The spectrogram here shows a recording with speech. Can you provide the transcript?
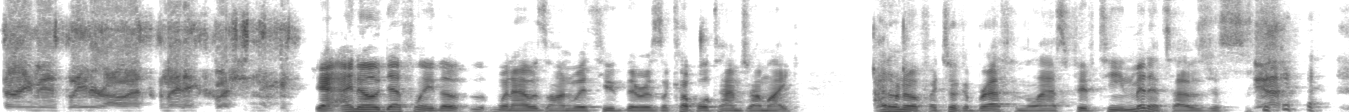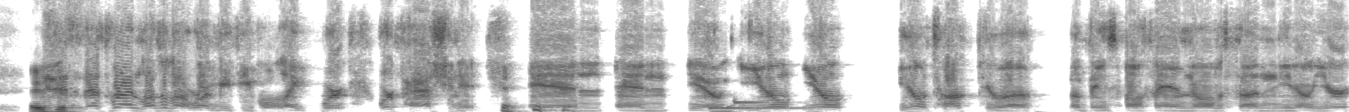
30 minutes later, I'll ask my next question. yeah i know definitely the when i was on with you there was a couple of times where i'm like i don't know if i took a breath in the last 15 minutes i was just Yeah. it was just that's what I love about rugby people. Like we're we're passionate, and and you know you don't you don't you don't talk to a, a baseball fan and all of a sudden you know you're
